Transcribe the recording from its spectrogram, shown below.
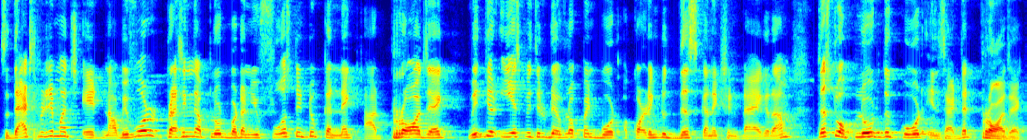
So that's pretty much it. Now before pressing the upload button you first need to connect our project with your esp32 development board according to this connection diagram just to upload the code inside that project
